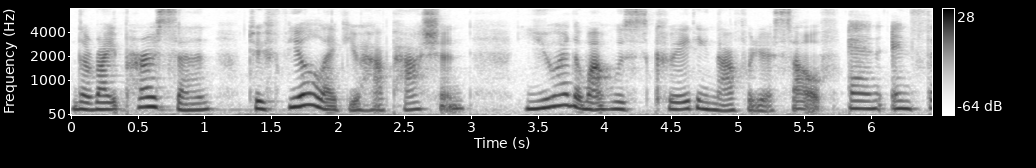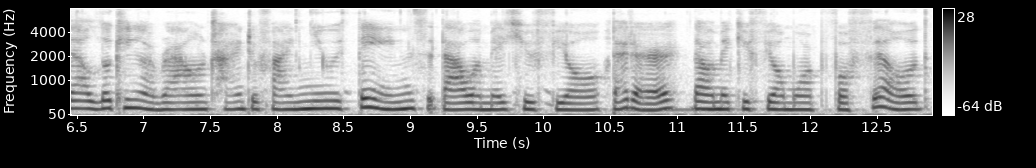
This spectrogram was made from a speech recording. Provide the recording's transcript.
the right person, to feel like you have passion. You are the one who's creating that for yourself. And instead of looking around trying to find new things that will make you feel better, that will make you feel more fulfilled,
